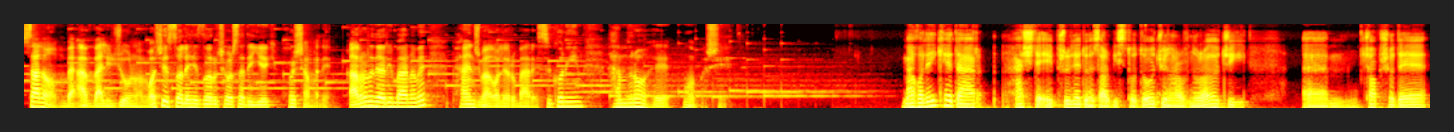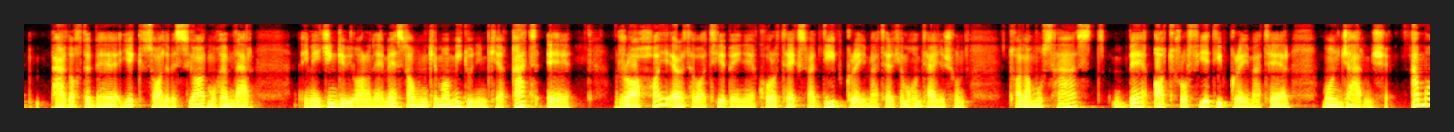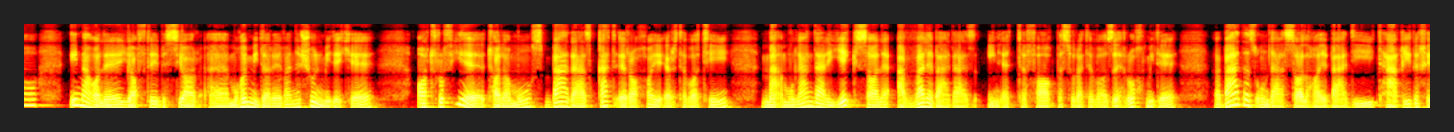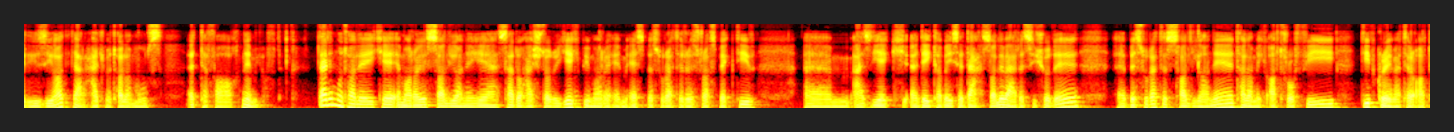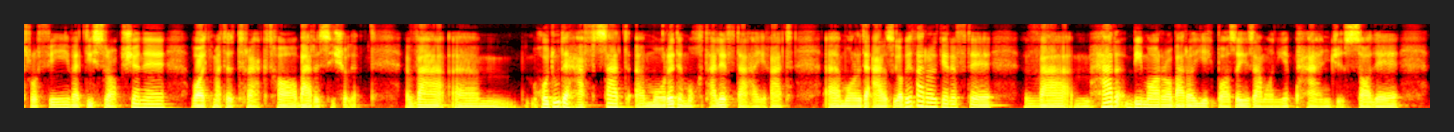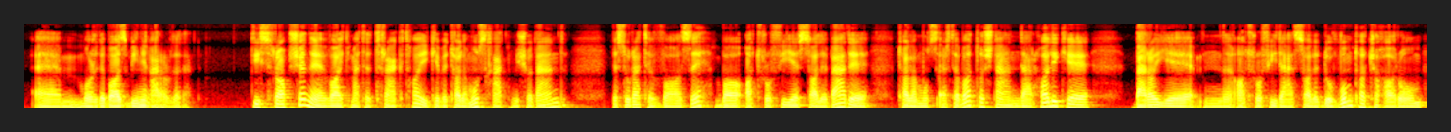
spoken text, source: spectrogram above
سلام به اولین Journal Watch سال 1401 خوش آمدید. قراره در این برنامه پنج مقاله رو بررسی کنیم همراه ما باشید. مقاله ای که در 8 April 2022 Journal of Neurology چاپ شده پرداخته به یک سوال بسیار مهم در imaging بیماران MS و اون که ما می‌دونیم که قطع راه های ارتباطی بین کورتکس و deep gray matter که مهمترینشون تالاموس هست به آتروفی دیپ گری متر منجر میشه اما این مقاله یافته بسیار مهمی داره و نشون میده که آتروفی تالاموس بعد از قطع راه های ارتباطی معمولا در یک سال اول بعد از این اتفاق به صورت واضح رخ میده و بعد از اون در سالهای بعدی تغییر خیلی زیادی در حجم تالاموس اتفاق نمیافته. در این مطالعه که MRI سالیانه 181 بیمار MS به صورت retrospective از یک database ده ساله بررسی شده به صورت سالیانه thalamic atrophy، deep gray matter atrophy و disruption white matter tract ها بررسی شده و حدود 700 مورد مختلف در حقیقت مورد ارزیابی قرار گرفته و هر بیمار را برای یک بازه زمانی پنج ساله مورد بازبینی قرار دادند. disruption white matter tract هایی که به تالاموس ختم می شدند به صورت واضح با آتروفی سال بعد تالاموس ارتباط داشتند در حالی که برای آتروفی در سال دوم تا چهارم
